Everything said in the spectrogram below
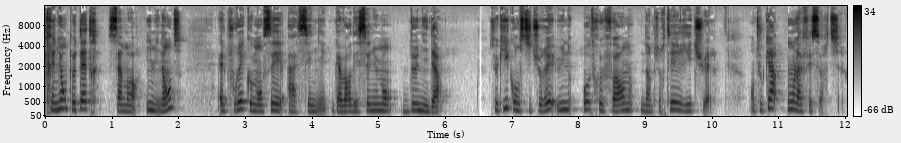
craignant peut-être sa mort imminente, elle pourrait commencer à saigner, donc avoir des saignements de nida, ce qui constituerait une autre forme d'impureté rituelle. En tout cas, on la fait sortir.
